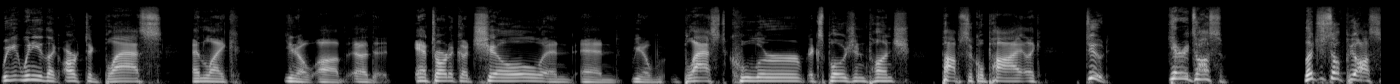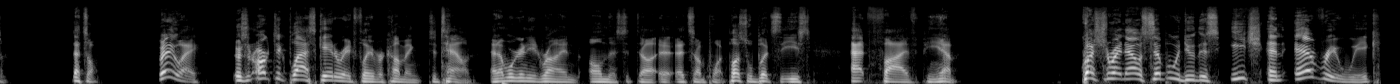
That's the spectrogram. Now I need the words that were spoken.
We we need like Arctic blasts and like you know uh, uh, Antarctica chill and and you know blast cooler explosion punch popsicle pie. Like, dude, Gatorade's awesome. Let yourself be awesome. That's all. But anyway, there's an Arctic Blast Gatorade flavor coming to town, and we're to need Ryan on this at, uh, at some point. Plus, we'll blitz the East at 5 p.m. Question right now is simple. We do this each and every week.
